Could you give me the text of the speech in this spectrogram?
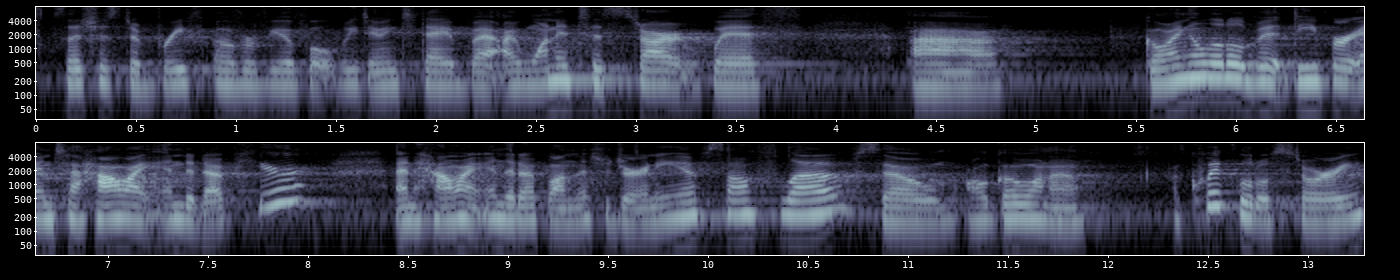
so that's just a brief overview of what we'll be doing today. But I wanted to start with uh, going a little bit deeper into how I ended up here and how I ended up on this journey of self love. So I'll go on a, a quick little story.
